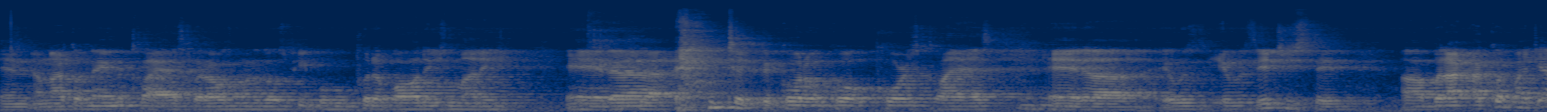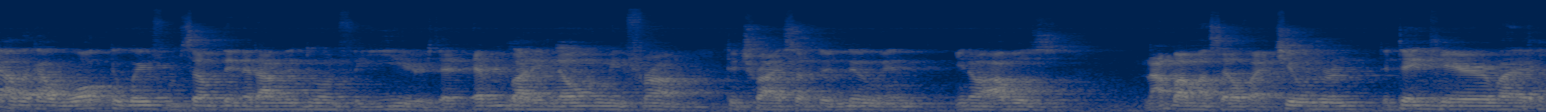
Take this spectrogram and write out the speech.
and I'm not gonna name the class, but I was one of those people who put up all these money and uh, took the quote unquote course class, and uh, it was it was interesting. Uh, but I, I quit my job. Like I walked away from something that I've been doing for years, that everybody known me from, to try something new. And you know, I was not by myself. I had children to take care of. I had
